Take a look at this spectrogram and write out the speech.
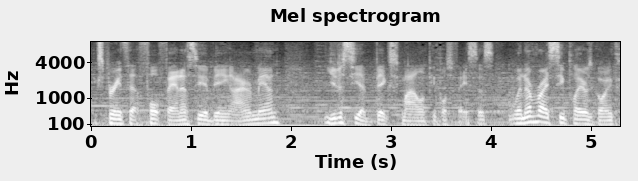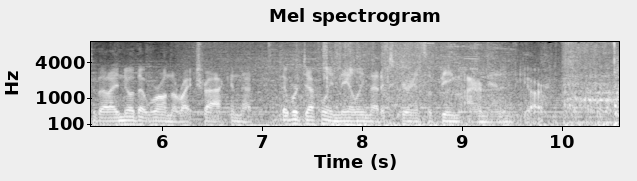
experience that full fantasy of being Iron Man, you just see a big smile on people's faces. Whenever I see players going through that, I know that we're on the right track and that, that we're definitely nailing that experience of being Iron Man in VR.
